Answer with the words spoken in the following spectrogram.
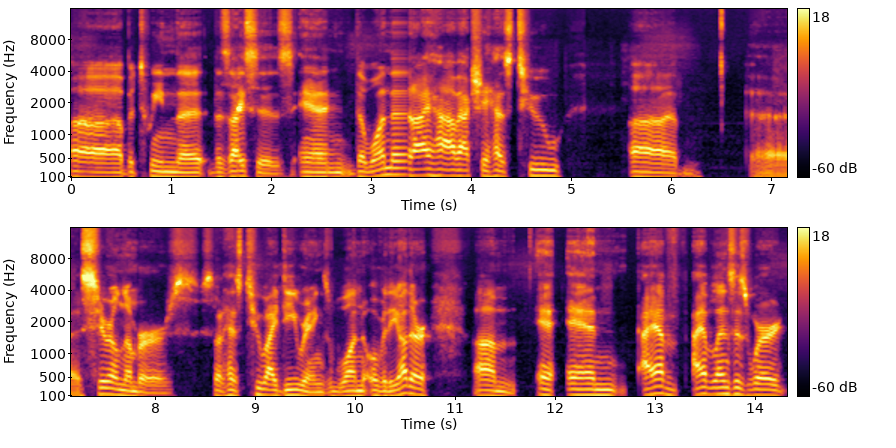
uh, between the the Zeisses, and the one that I have actually has two um, uh, serial numbers, so it has two ID rings, one over the other. Um, and, and I have I have lenses where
